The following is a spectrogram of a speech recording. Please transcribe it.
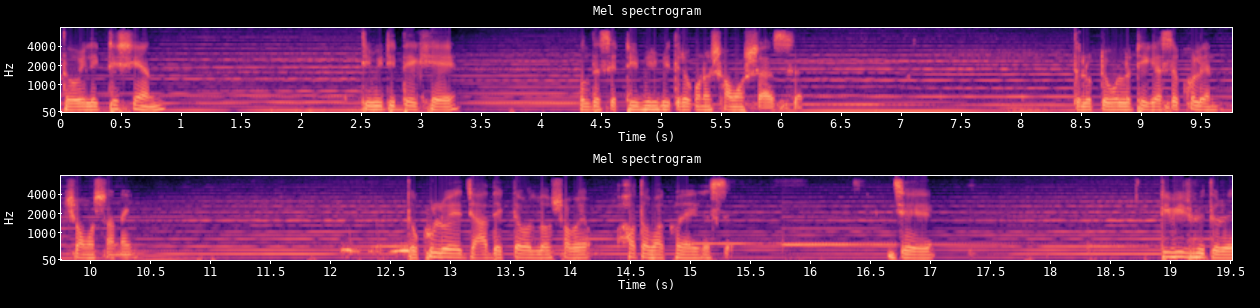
তো ইলেকট্রিশিয়ান টিভিটি দেখে বলতেছে, টিভির ভিতরে কোনো সমস্যা আছে? তো লোকটা বলল, ঠিক আছে, খোলেন, সমস্যা নাই। তো খুলে যা দেখতে বলল সবাই হতবাক হয়ে গেছে যে টিভির ভিতরে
